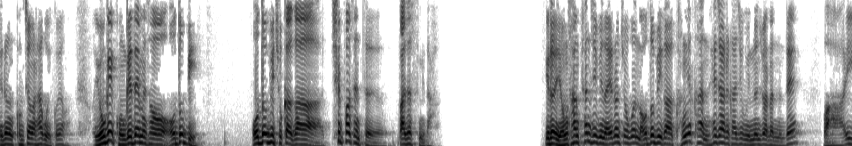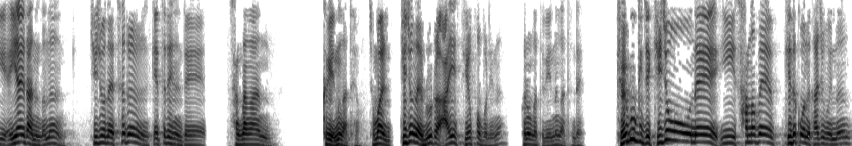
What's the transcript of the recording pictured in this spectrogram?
이런 걱정을 하고 있고요. 요게 공개되면서 어도비 어도비 주가가 7% 빠졌습니다. 이런 영상 편집이나 이런 쪽은 어도비가 강력한 해자를 가지고 있는 줄 알았는데 와, 이 AI라는 거는 기존의 틀을 깨뜨리는데 상당한 그게 있는 것 같아요. 정말 기존의 룰을 아예 뒤엎어버리는 그런 것들이 있는 것 같은데 결국 이제 기존의 이 산업의 기득권을 가지고 있는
